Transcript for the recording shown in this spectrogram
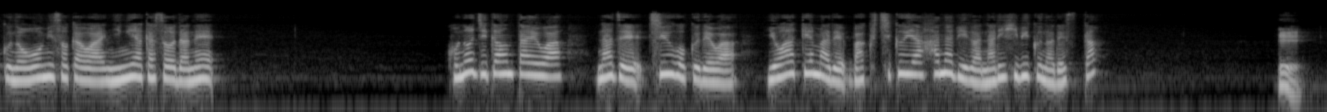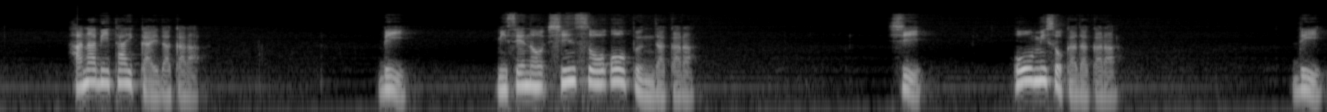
国の大晦日は賑やかそうだね。この時間帯はなぜ中国では夜明けまで爆竹や花火が鳴り響くのですか？A、花火大会だから。B、店の新装オープンだから。C、大晦日だから。D、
